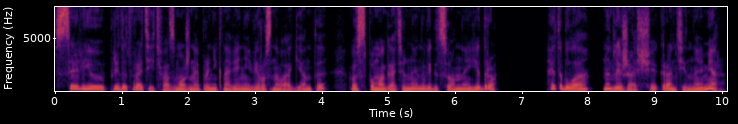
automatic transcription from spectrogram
с целью предотвратить возможное проникновение вирусного агента в вспомогательное навигационное ядро. Это была надлежащая карантинная мера.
